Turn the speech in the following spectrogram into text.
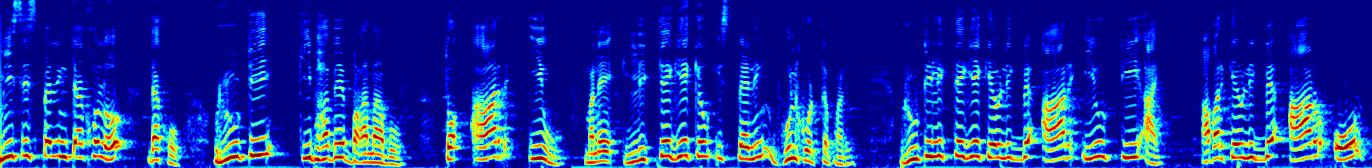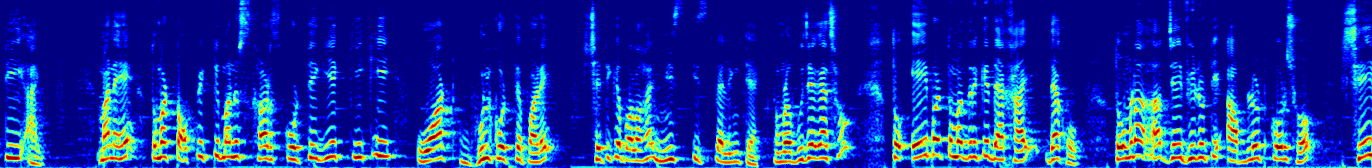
মিস স্পেলিং ট্যাগ হলো, দেখো, রুটি কীভাবে বানাবো, তো আর ইউ মানে লিখতে গিয়ে কেউ স্পেলিং ভুল করতে পারে। রুটি লিখতে গিয়ে কেউ লিখবে আর ইউ টি আই। আবার কেউ লিখবে আর ও টি আই মানে তোমার টপিকটি মানুষ সার্চ করতে গিয়ে কি কি ওয়ার্ড ভুল করতে পারে, সেটিকে বলা হয় মিস স্পেলিং ট্যাগ তোমরা বুঝে গেছো? তো এইবার তোমাদেরকে দেখাই, দেখো, তোমরা যে ভিডিওটি আপলোড করছ, সেই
